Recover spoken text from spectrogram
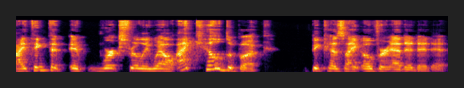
I think that it works really well. I killed a book because I over edited it.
